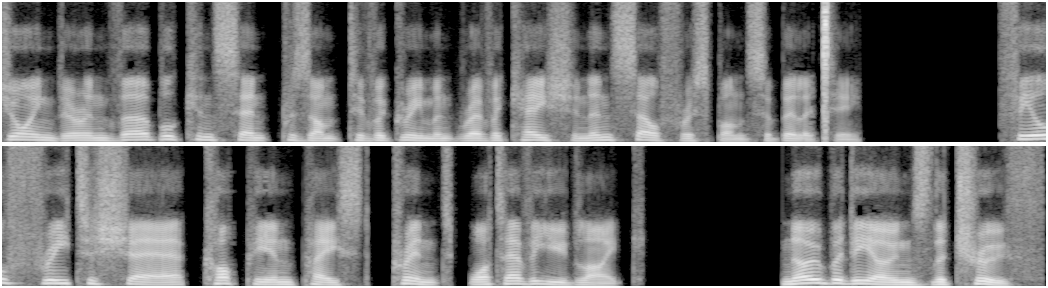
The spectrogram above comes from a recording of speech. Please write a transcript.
joinder and verbal consent presumptive agreement revocation and self-responsibility. Feel free to share, copy and paste, print, whatever you'd like. Nobody owns the truth.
